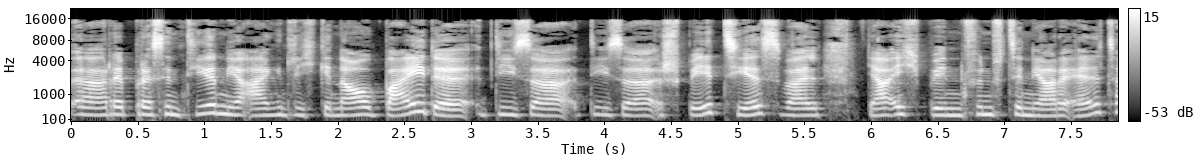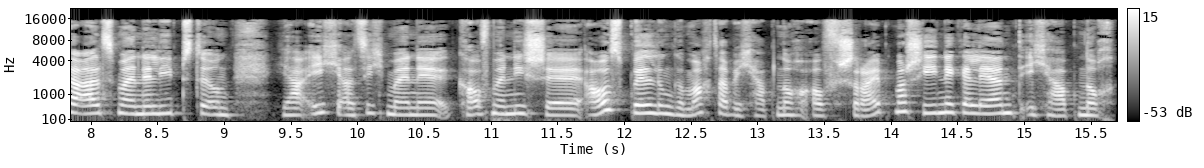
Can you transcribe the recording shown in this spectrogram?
äh, repräsentieren ja eigentlich genau beide dieser, dieser Spezies, weil ja, ich bin 15 Jahre älter als meine Liebste und ja, ich, als ich meine kaufmännische Ausbildung gemacht habe, ich habe noch auf Schreibmaschine gelernt, ich habe noch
